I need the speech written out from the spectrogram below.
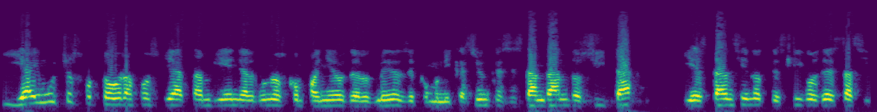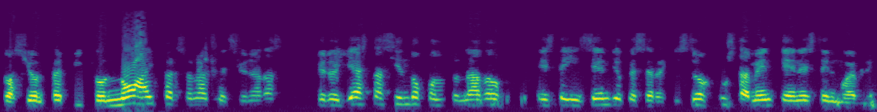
y hay muchos fotógrafos ya también y algunos compañeros de los medios de comunicación que se están dando cita y están siendo testigos de esta situación. Repito, no hay personas lesionadas, pero ya está siendo controlado este incendio que se registró justamente en este inmueble.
